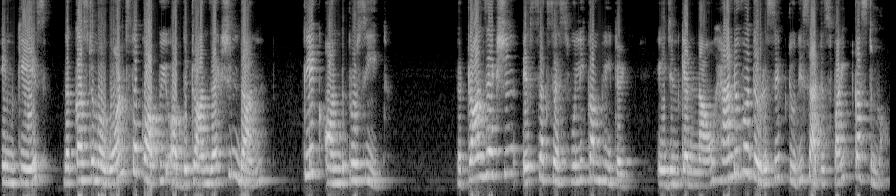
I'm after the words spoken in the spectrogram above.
In case the customer wants the copy of the transaction done, click on the proceed. The transaction is successfully completed. Agent can now hand over the receipt to the satisfied customer.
